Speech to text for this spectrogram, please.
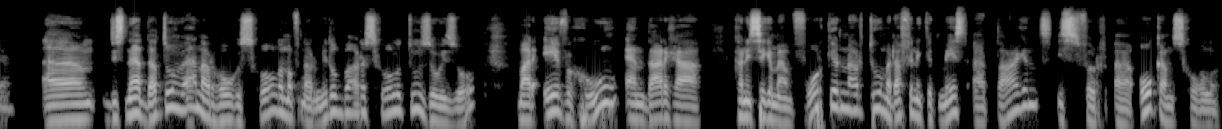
Dat Ehm, dus nee, dat doen wij naar hogescholen of naar middelbare scholen toe, sowieso. Maar even goed, en daar ga ik kan niet zeggen mijn voorkeur naartoe, maar dat vind ik het meest uitdagend, is voor eh, ook aan scholen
